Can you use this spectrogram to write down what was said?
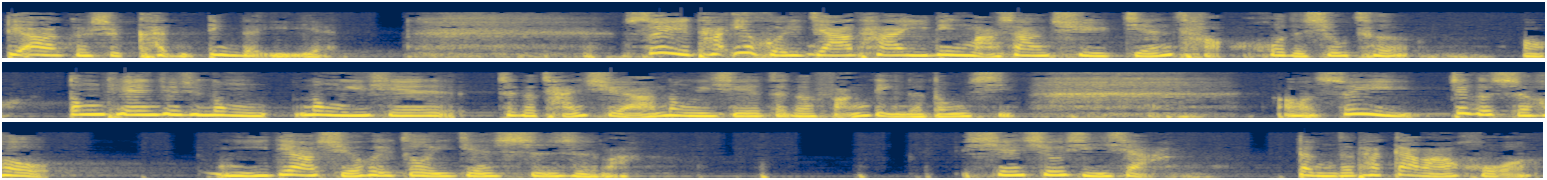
第二个是肯定的语言。所以他一回家，他一定马上去剪草或者修车哦。冬天就去弄弄一些这个铲雪啊，弄一些这个房顶的东西。哦，所以这个时候你一定要学会做一件事，是吧？先休息一下，等着他干完活，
